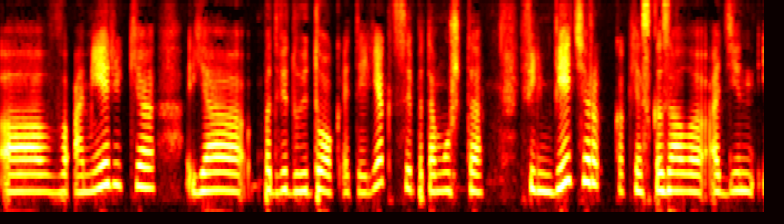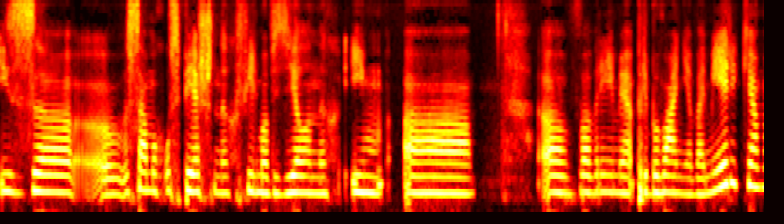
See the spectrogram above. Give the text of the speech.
в Америке, я подведу итог этой лекции, потому что фильм «Ветер», как я сказала, один из э, самых успешных фильмов, сделанных им во время пребывания в Америке,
